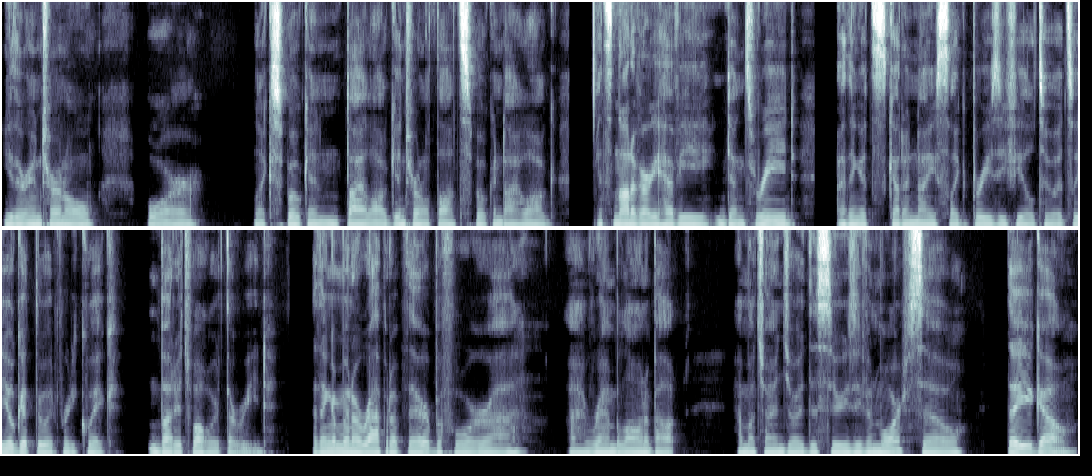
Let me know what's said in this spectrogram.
either internal or like spoken dialogue, internal thoughts, spoken dialogue. It's not a very heavy, dense read. I think it's got a nice, like, breezy feel to it, so you'll get through it pretty quick, but it's well worth the read. I think I'm going to wrap it up there before uh, I ramble on about how much I enjoyed this series even more. So there you go.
